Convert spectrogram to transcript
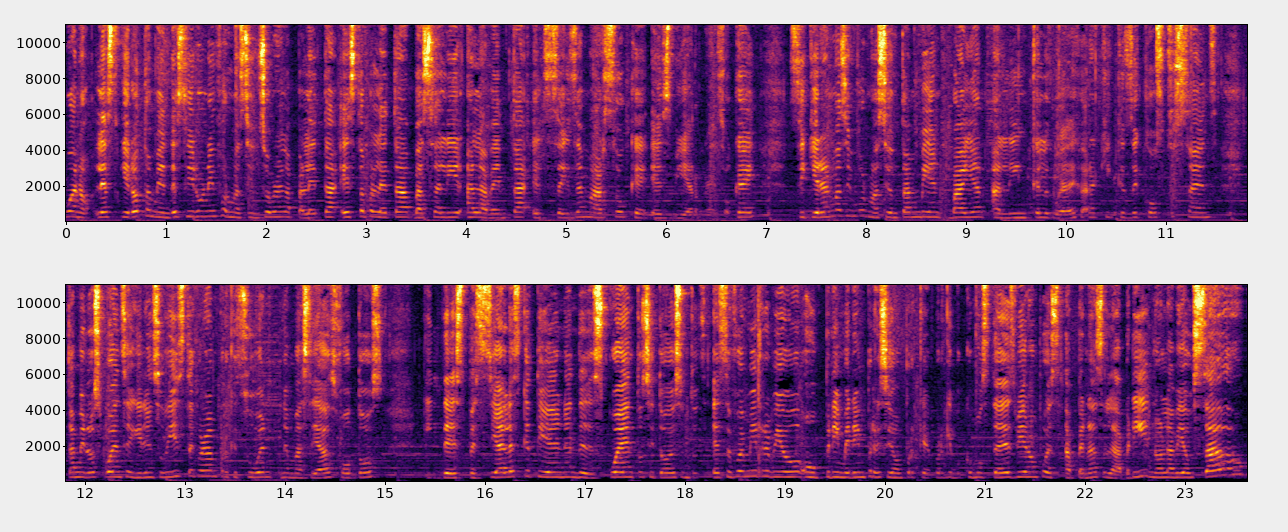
Bueno, les quiero también decir una información sobre la paleta. Esta paleta va a salir a la venta el 6 de marzo, que es viernes, ¿ok? Si quieren más información también vayan al link que les voy a dejar aquí, que es de Cost Sense. También los pueden seguir en su Instagram porque suben demasiadas fotos de especiales que tienen, de descuentos y todo eso. Entonces, ese fue mi review o primera impresión, porque, porque como ustedes vieron, pues apenas la abrí, no la había usado,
